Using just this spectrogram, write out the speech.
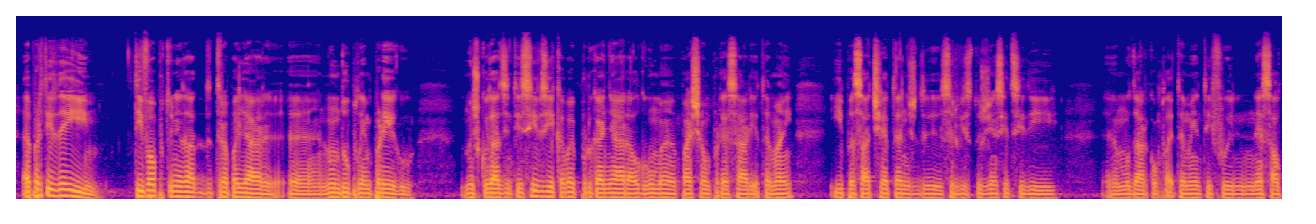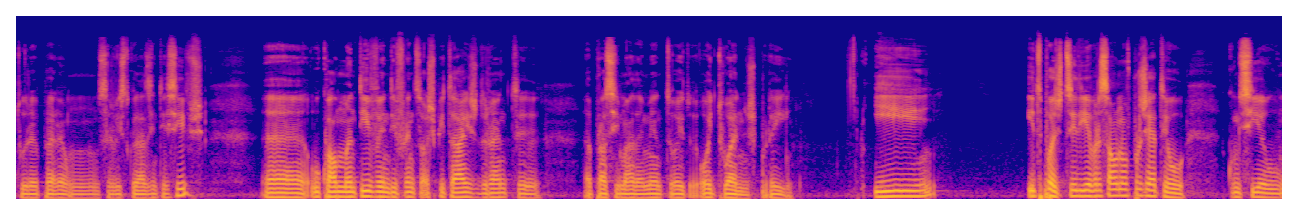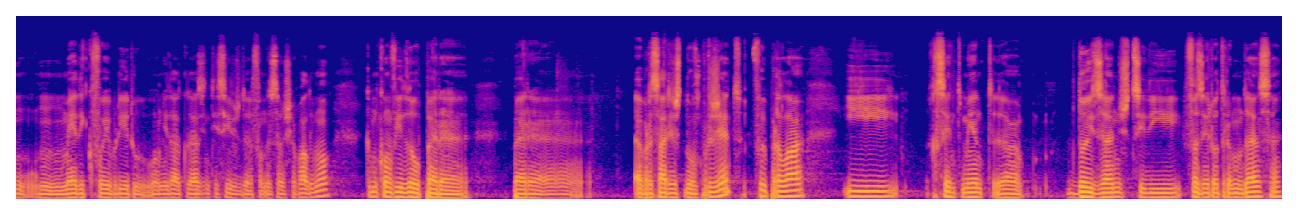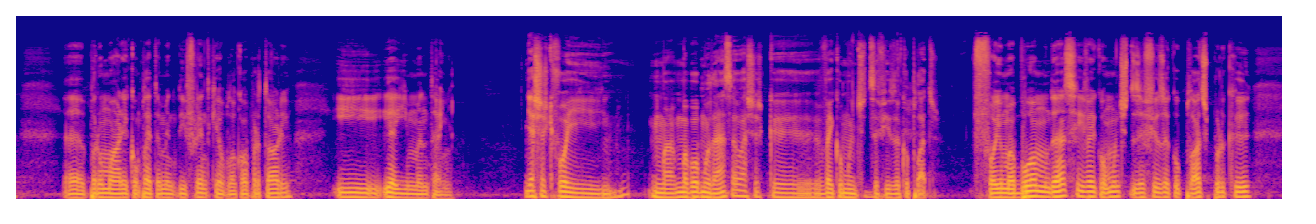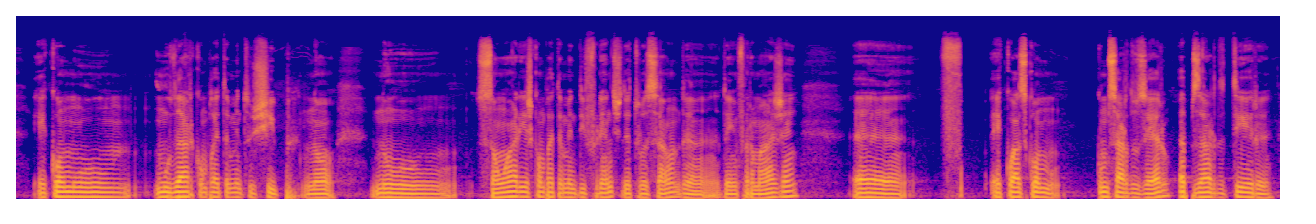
A partir daí tive a oportunidade de trabalhar uh, num duplo emprego nos cuidados intensivos e acabei por ganhar alguma paixão por essa área também. E passados sete anos de serviço de urgência decidi uh, mudar completamente e fui nessa altura para um serviço de cuidados intensivos, uh, o qual mantive em diferentes hospitais durante aproximadamente oito, oito anos por aí. E, e depois decidi abraçar um novo projeto. Eu conhecia um, um, médico que foi abrir a unidade de cuidados intensivos da Fundação Chapalimau, que me convidou para, para abraçar este novo projeto. Fui para lá e recentemente, há dois anos, decidi fazer outra mudança uh, para uma área completamente diferente, que é o bloco operatório, e, e aí mantenho. E achas que foi uma, uma boa mudança ou achas que veio com muitos desafios acoplados? Foi uma boa mudança e veio com muitos desafios acoplados porque é como mudar completamente o chip. No, no, são áreas completamente diferentes de atuação da, da enfermagem. Uh, é quase como começar do zero, apesar de ter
